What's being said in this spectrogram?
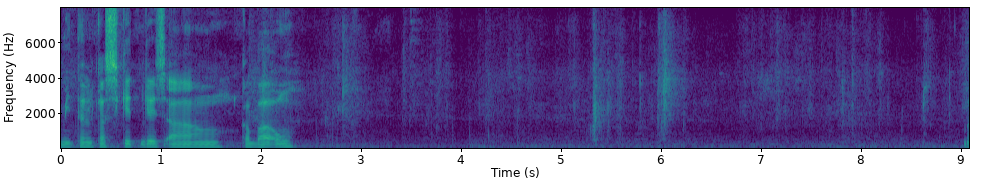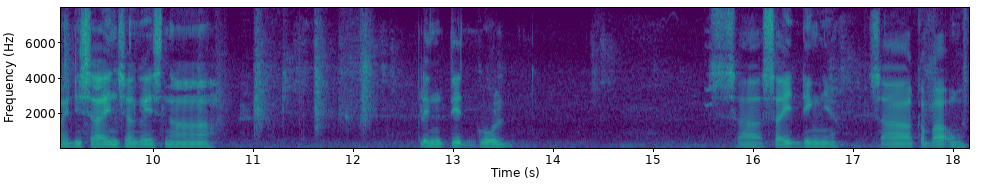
Metal casket guys ang kabaong. May design siya guys na printed gold sa siding niya sa kabaong.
